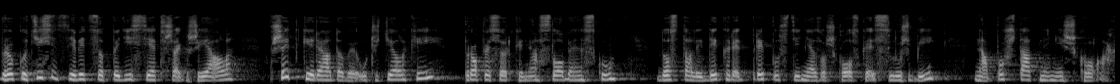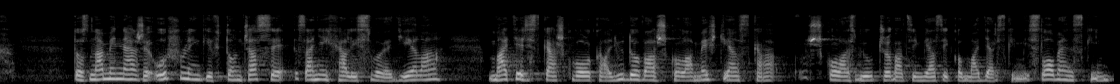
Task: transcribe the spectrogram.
V roku 1950 však žiaľ, všetky rádové učiteľky, profesorky na Slovensku, dostali dekret prepustenia zo školskej služby na poštátnení školách. To znamená, že Uršulinky v tom čase zanechali svoje diela, materská škôlka, ľudová škola, meštianská škola s vyučovacím jazykom maďarským i slovenským,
